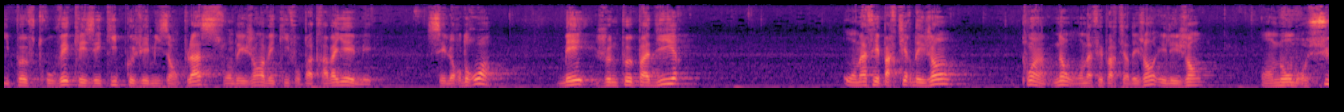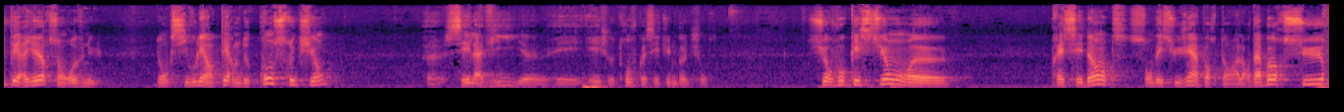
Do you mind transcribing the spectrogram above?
ils peuvent trouver que les équipes que j'ai mises en place sont des gens avec qui il ne faut pas travailler, mais c'est leur droit. Mais je ne peux pas dire on a fait partir des gens, point. Non, on a fait partir des gens et les gens en nombre supérieur sont revenus. Donc, si vous voulez, en termes de construction, euh, c'est la vie euh, et, je trouve que c'est une bonne chose. Sur vos questions euh, précédentes, sont des sujets importants. Alors, d'abord, sur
